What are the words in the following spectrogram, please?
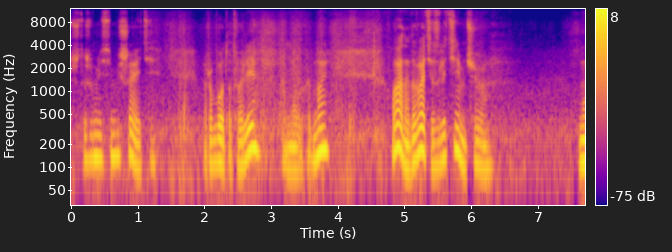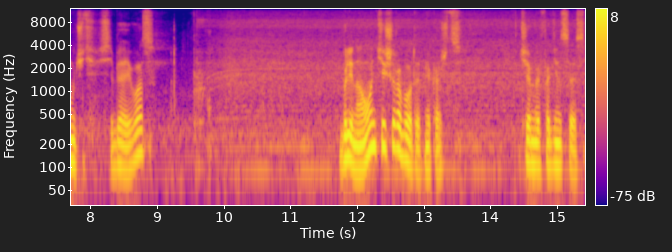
Что же вы мне все мешаете? Работу отвали. У меня выходной. Ладно, давайте взлетим, что мучить себя и вас. Блин, а он тише работает, мне кажется, чем F1CS.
